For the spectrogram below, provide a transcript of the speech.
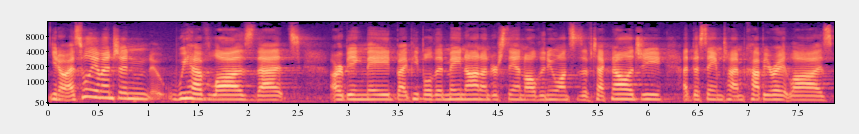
you know, as Julio mentioned, we have laws that are being made by people that may not understand all the nuances of technology. At the same time, copyright law is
